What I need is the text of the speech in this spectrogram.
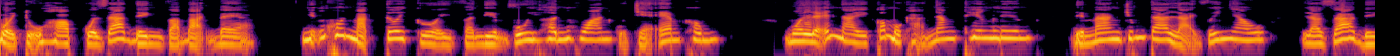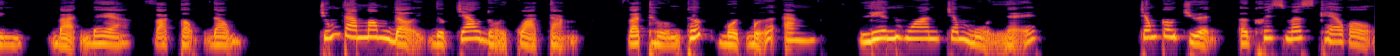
buổi tụ họp của gia đình và bạn bè, những khuôn mặt tươi cười và niềm vui hân hoan của trẻ em không? Mùa lễ này có một khả năng thiêng liêng để mang chúng ta lại với nhau là gia đình, bạn bè và cộng đồng. Chúng ta mong đợi được trao đổi quà tặng và thưởng thức một bữa ăn liên hoan trong mùa lễ. Trong câu chuyện A Christmas Carol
